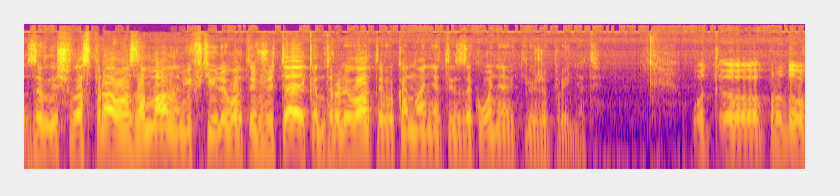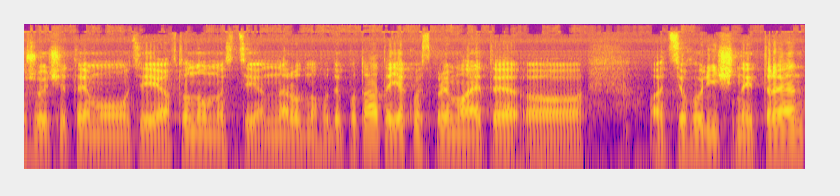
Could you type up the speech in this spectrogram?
Залишила справа за малим їх втілювати в життя і контролювати виконання тих законів, які вже прийняті. От е, продовжуючи тему цієї автономності народного депутата, як ви сприймаєте е, цьогорічний тренд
